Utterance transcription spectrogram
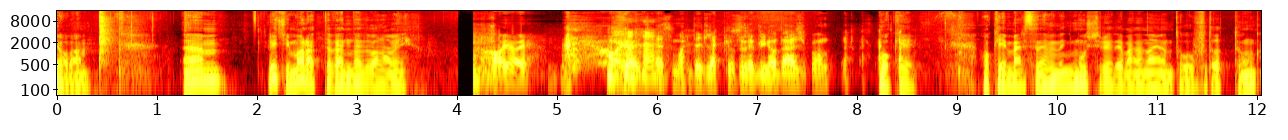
Jó van. Um, Ricsi, maradt-e benned valami? Hajaj. Hajaj, de ez majd egy legközelebbi adásban. Oké. Oké, okay. okay, mert szerintem egy musrődőben nagyon túlfutottunk,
